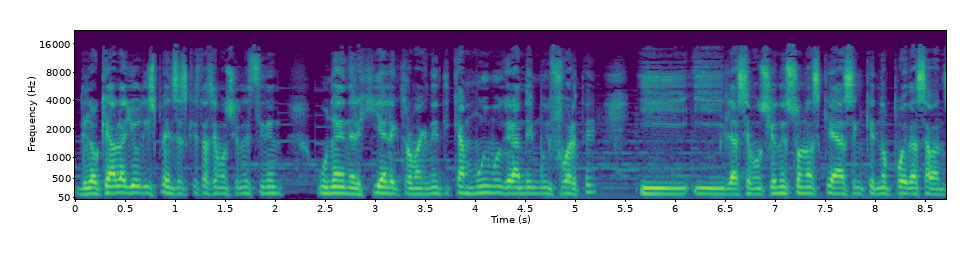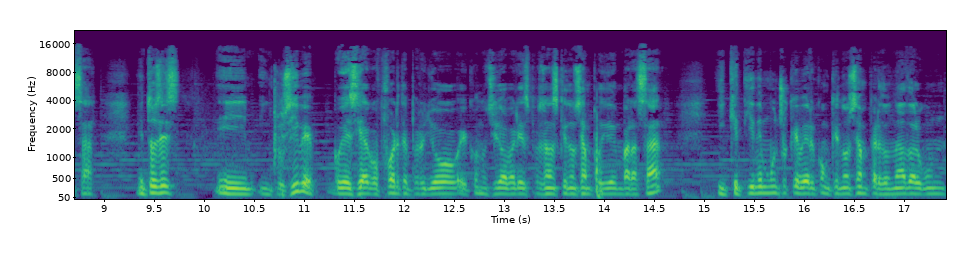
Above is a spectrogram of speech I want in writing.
De lo que habla Joe Dispensa es que estas emociones tienen una energía electromagnética muy, muy grande y muy fuerte, y, y las emociones son las que hacen que no puedas avanzar. Entonces, eh, inclusive, voy a decir algo fuerte, pero yo he conocido a varias personas que no se han podido embarazar y que tiene mucho que ver con que no se han perdonado algún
